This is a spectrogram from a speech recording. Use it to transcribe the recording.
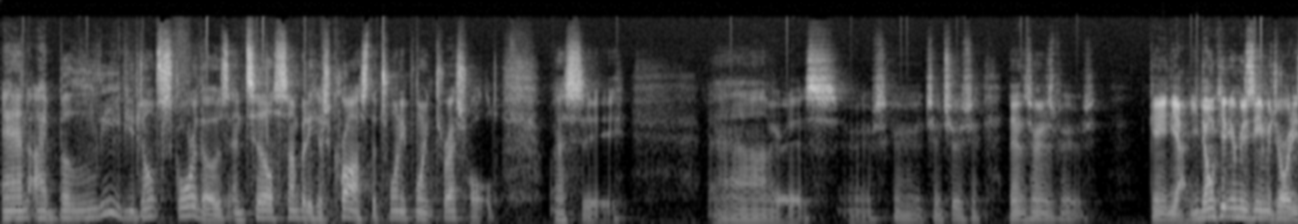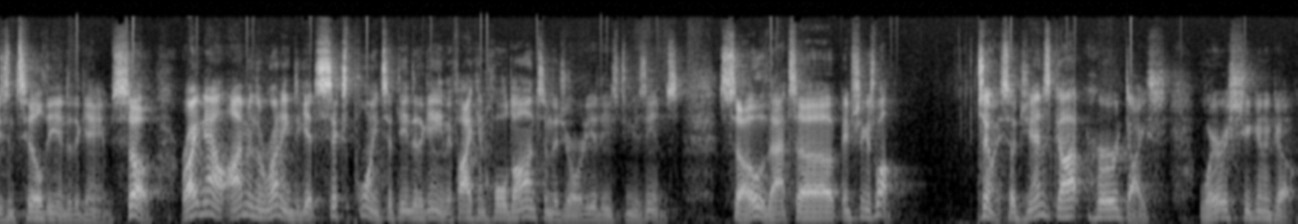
And I believe you don't score those until somebody has crossed the 20 point threshold. Let's see. Um, here it is. Then the turns gain. Yeah, you don't get your museum majorities until the end of the game. So right now, I'm in the running to get six points at the end of the game if I can hold on to the majority of these two museums. So that's uh, interesting as well. So anyway, so Jen's got her dice. Where is she going to go?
